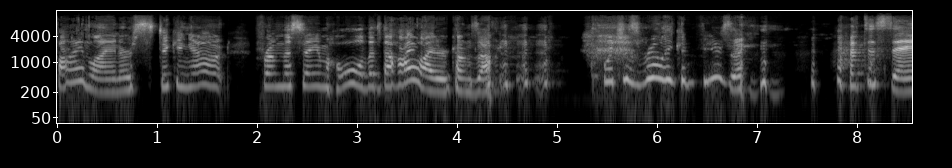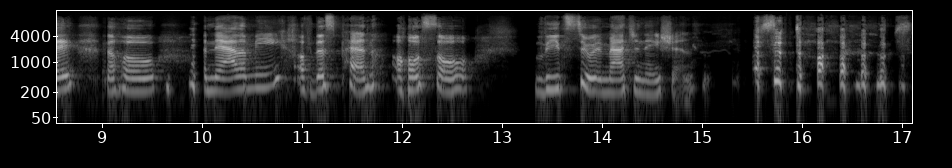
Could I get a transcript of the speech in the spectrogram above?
fine liner sticking out from the same hole that the highlighter comes out, which is really confusing. I have to say, the whole anatomy of this pen also leads to imagination. Yes, it does.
